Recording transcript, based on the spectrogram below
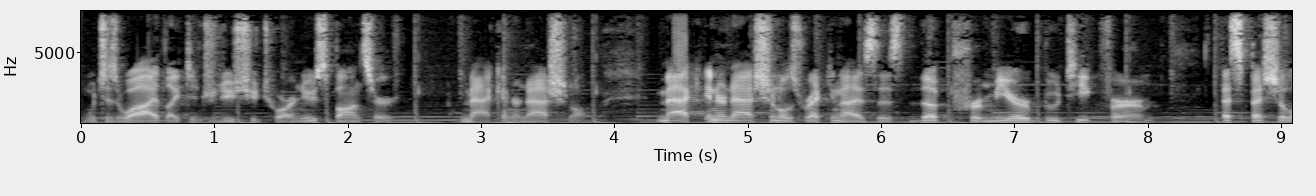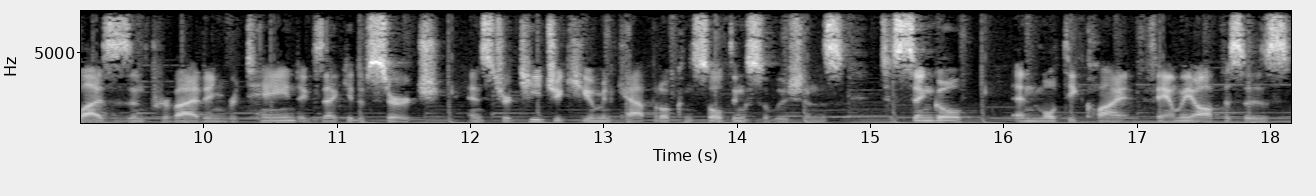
which is why I'd like to introduce you to our new sponsor, Mack International. Mack International is recognized as the premier boutique firm that specializes in providing retained executive search and strategic human capital consulting solutions to single and multi client family offices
